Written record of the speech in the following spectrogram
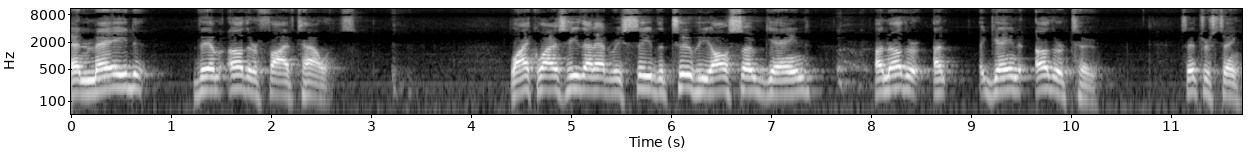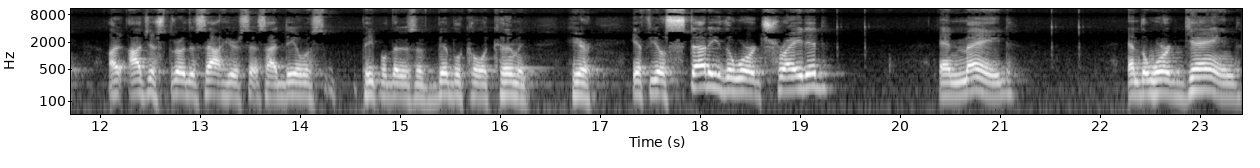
and made them other five talents. Likewise, he that had received the two, he also gained another, gained other two. It's interesting. I, will just throw this out here since I deal with people that is of biblical acumen here. If you'll study the word traded and made and the word gained,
